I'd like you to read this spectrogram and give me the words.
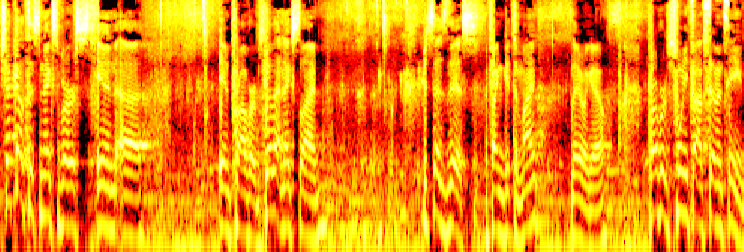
Check out this next verse in. Uh, in Proverbs. Go to that next slide. It says this. If I can get to my, there we go. Proverbs 25, 17.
